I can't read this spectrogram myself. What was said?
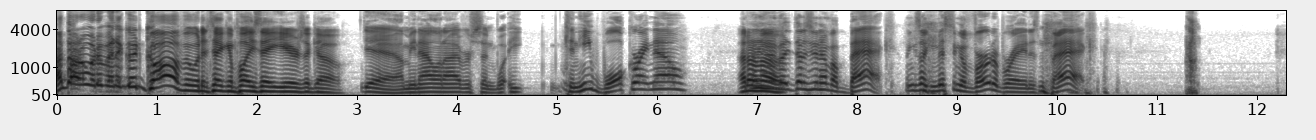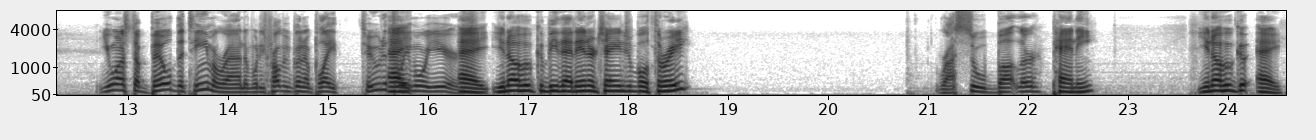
I thought it would have been a good call if it would have taken place eight years ago. Yeah, I mean, Allen Iverson, what he can he walk right now? I don't know. have- He doesn't even have a back. I think he's like missing a vertebrae in his back. You want us to build the team around him when he's probably going to play two to Hey, three more years. Hey, you know who could be that interchangeable three? Rasual Butler. Penny. You know who hey,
